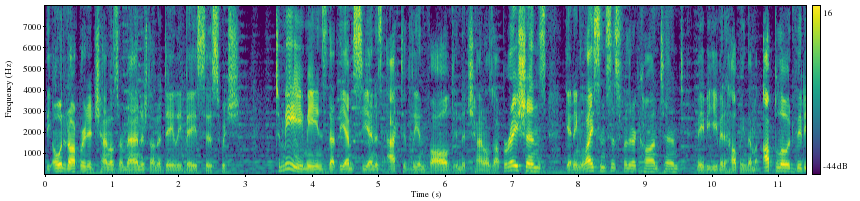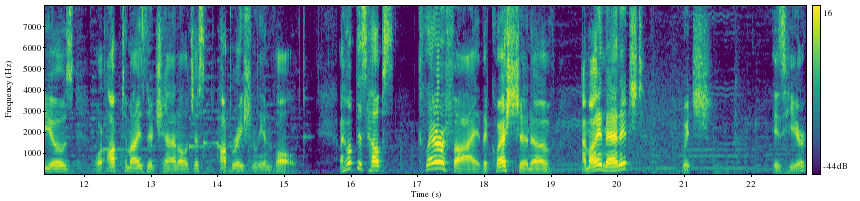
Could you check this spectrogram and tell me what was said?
the owned and operated channels are managed on a daily basis, which to me means that the MCN is actively involved in the channel's operations, getting licenses for their content, maybe even helping them upload videos or optimize their channel, just operationally involved. I hope this helps clarify the question of, am I managed, which is here?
